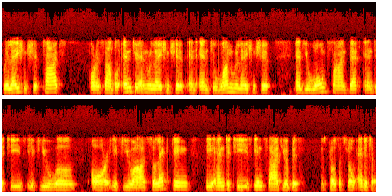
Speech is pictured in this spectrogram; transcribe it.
relationship types, for example, N-to-N relationship and N-to-one relationship, and you won't find that entities if you will or if you are selecting the entities inside your business process flow editor.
